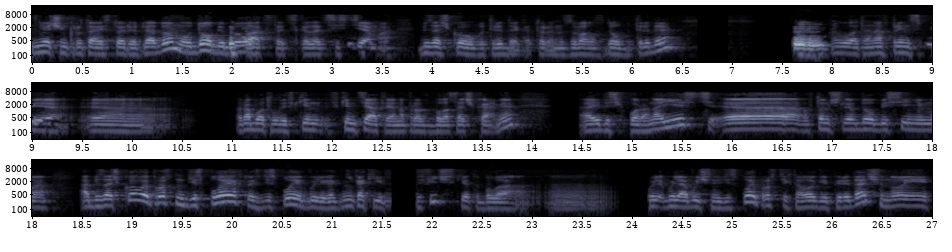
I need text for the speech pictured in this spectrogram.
не очень крутая история для дома. У Dolby была, кстати сказать, система безочкового 3D, которая называлась Dolby 3D. Вот, она, в принципе, э, работала и в, кин, в кинотеатре, она, правда, была с очками, и до сих пор она есть, в том числе в Dolby Cinema. А безочковые просто на дисплеях, то есть дисплеи были как, не какие-то специфические, это была, э, были, были обычные дисплеи, просто технологии передачи, но и э,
